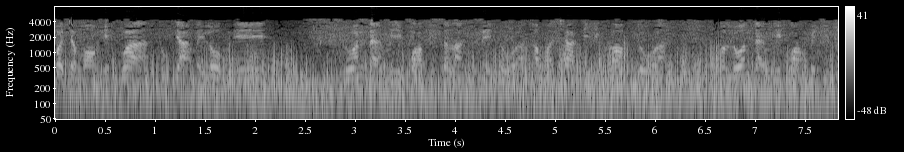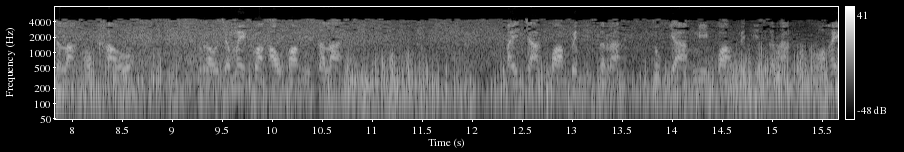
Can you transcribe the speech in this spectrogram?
ก็จะมองเห็นว่าทุกอย่างในโลกนี้ล้วนแต่มีความอิสระในตัวธรรมชาติที่อยู่รอบตัวก็ล้วนแต่มีความเป็นอิสระของเขา เราจะไม่เอาความอิสระ ไปจากความเป็นอิสระ ทุกอย่างมีความเป็นอิสระ ขอให้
